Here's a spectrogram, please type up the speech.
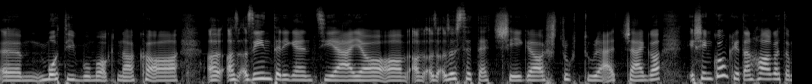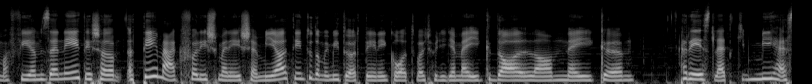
um, motivumoknak a, az, az intelligenciája, a, az, az összetettsége, a struktúráltsága, és én konkrétan hallgatom a filmzenét, és a, a témák fölismerése miatt én tudom, hogy mi történik ott, vagy hogy ugye melyik dallam, melyik um, részlet ki, mihez,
